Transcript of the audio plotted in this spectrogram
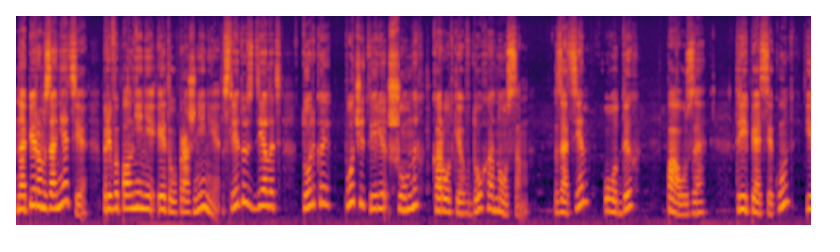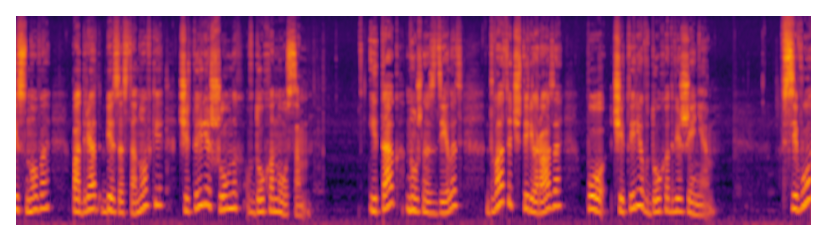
На первом занятии при выполнении этого упражнения следует сделать только по 4 шумных коротких вдоха носом. Затем отдых, пауза, 3-5 секунд и снова подряд без остановки 4 шумных вдоха носом. И так нужно сделать 24 раза по 4 вдоха движения. Всего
